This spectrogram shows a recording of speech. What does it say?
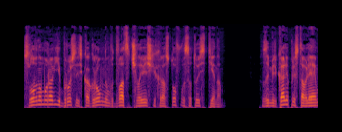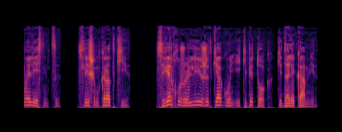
Словно муравьи бросились к огромным в 20 человеческих ростов высотой стенам. Замелькали представляемые лестницы, слишком коротки. Сверху же лили жидкий огонь и кипяток, кидали камни.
